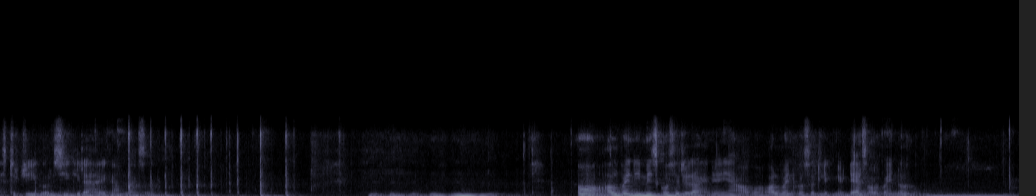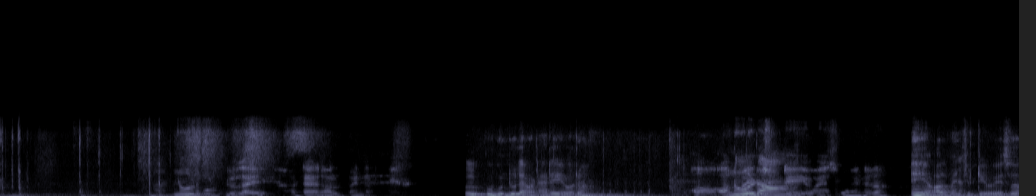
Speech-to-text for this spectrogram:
यस्तो ट्रिकहरू सिकिराखेको काम लाग्छ। अँ अल्पाइन इमेज कसरी राख्ने यहाँ अब? अल्पाइन कसरी लेख्ने? ड्यास अल्पाइन हो। नोड उबुन्टुलाई हटाएर अल्पाइन उबुन्टुलाई हटाएरै हो र? नोड, ए अल्पाइन छुट्टै उएस हो?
